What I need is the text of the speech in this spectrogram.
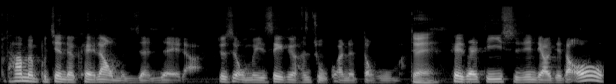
他们不见得可以让我们人类啦，就是我们也是一个很主观的动物嘛，对，可以在第一时间了解到，哦，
